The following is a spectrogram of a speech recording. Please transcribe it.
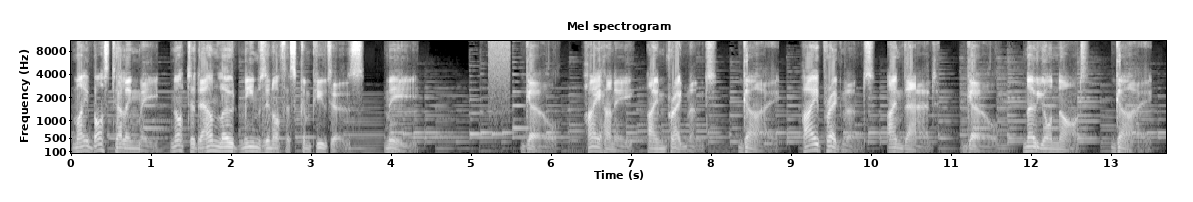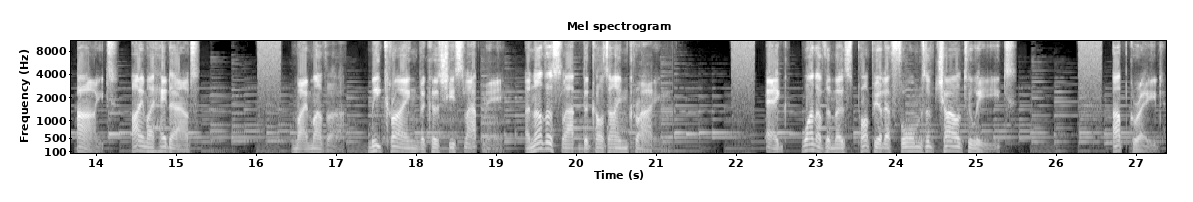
My boss telling me not to download memes in office computers. Me. Girl. Hi honey, I'm pregnant. Guy. Hi pregnant, I'm dad. Girl. No you're not. Guy. Aight, I'm a head out. My mother. Me crying because she slapped me. Another slap because I'm crying. Egg, one of the most popular forms of child to eat. Upgrade.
